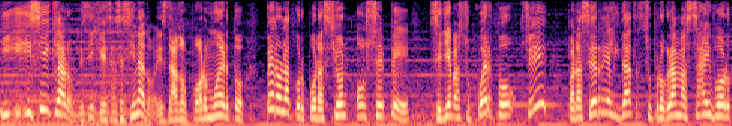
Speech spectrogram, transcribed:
Y, y, y, sí, claro, les dije, es asesinado, es dado por muerto. Pero la corporación OCP se lleva su cuerpo, ¿sí? Para hacer realidad su programa Cyborg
